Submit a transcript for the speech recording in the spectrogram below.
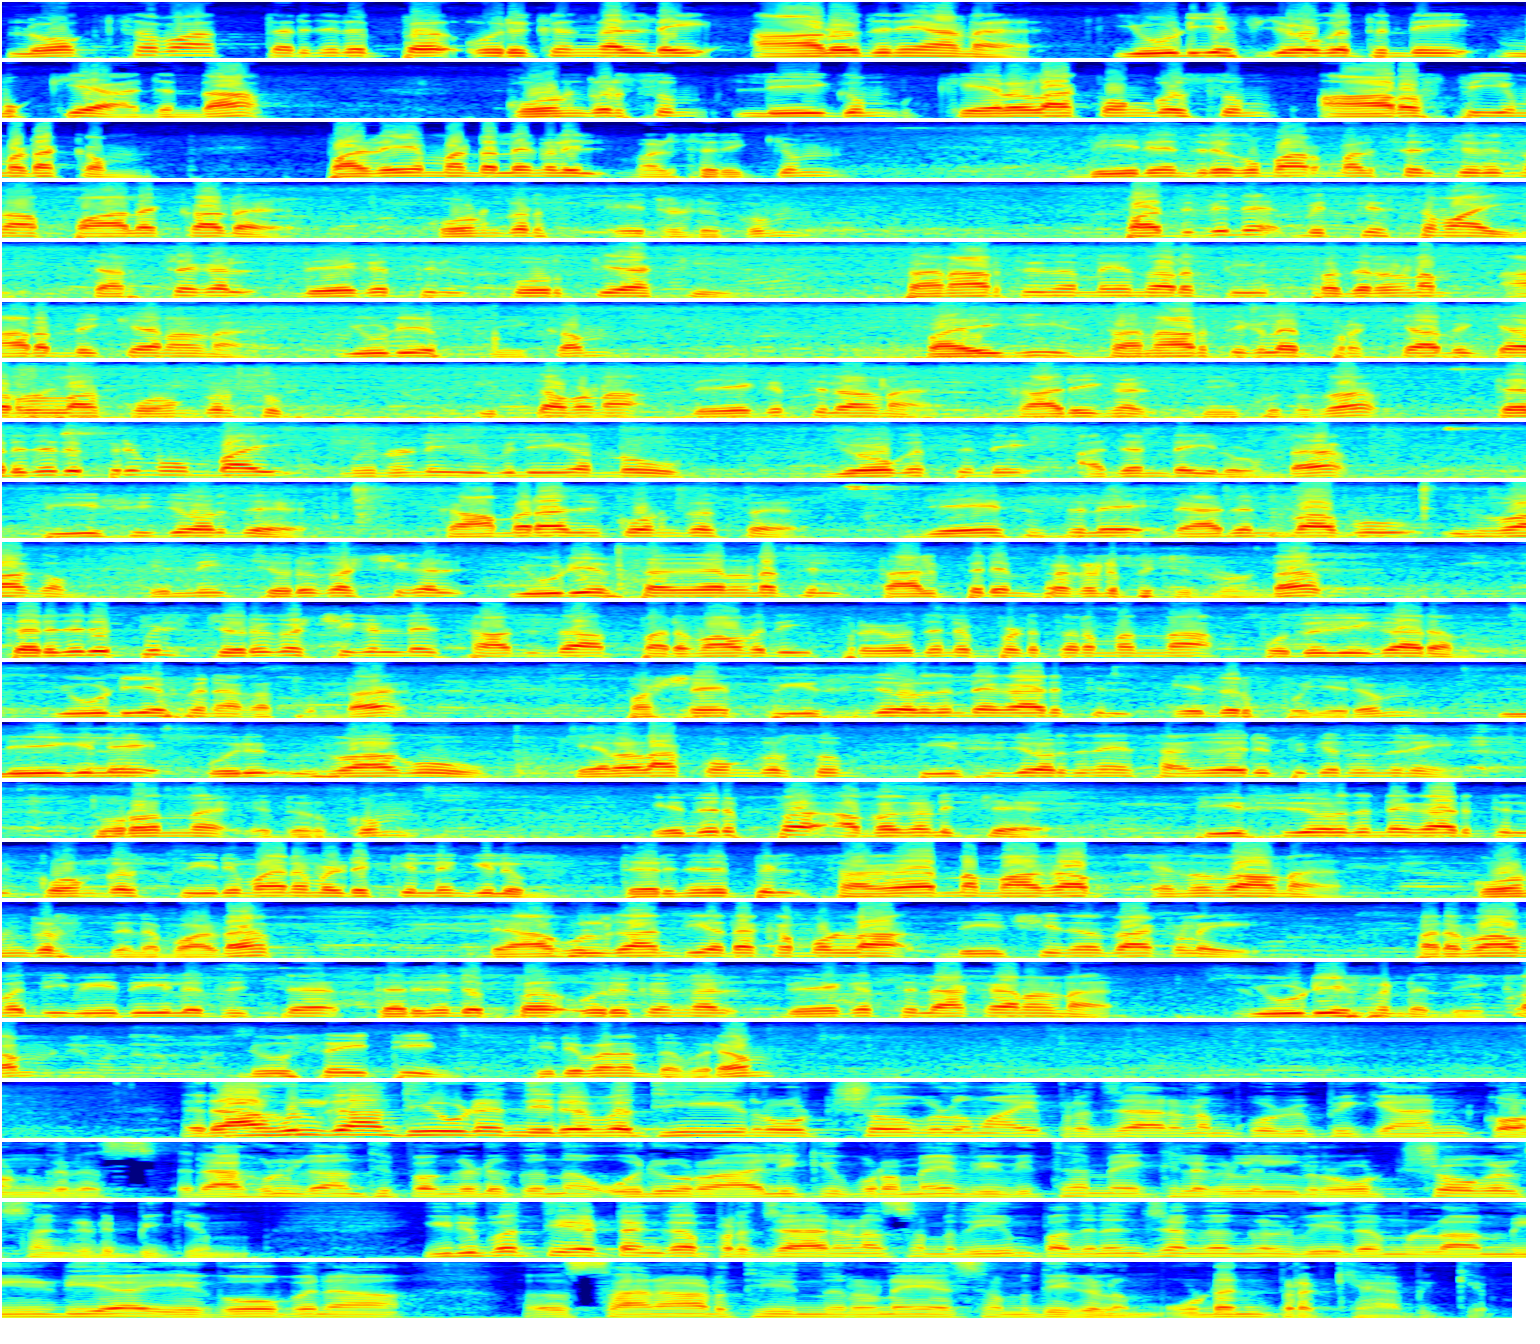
ലോക്സഭാ തെരഞ്ഞെടുപ്പ് ഒരുക്കങ്ങളുടെ ആലോചനയാണ് യു ഡി എഫ് യോഗത്തിന്റെ മുഖ്യ അജണ്ട. കോൺഗ്രസും ലീഗും കേരള കോൺഗ്രസും ആർ എസ് പിയും അടക്കം പഴയ മണ്ഡലങ്ങളിൽ മത്സരിക്കും. വീരേന്ദ്രകുമാർ മത്സരിച്ചിരുന്ന പാലക്കാട് കോൺഗ്രസ് ഏറ്റെടുക്കും. പതിവിന് വ്യത്യസ്തമായി ചർച്ചകൾ വേഗത്തിൽ പൂർത്തിയാക്കി സ്ഥാനാർത്ഥി നിർണയം നടത്തി പ്രചരണം ആരംഭിക്കാനാണ് യു ഡി എഫ് നീക്കം. വൈകി സ്ഥാനാർത്ഥികളെ പ്രഖ്യാപിക്കാറുള്ള കോൺഗ്രസും ഇത്തവണ വേഗത്തിലാണ് കാര്യങ്ങൾ നീക്കുന്നത്. തെരഞ്ഞെടുപ്പിന് മുമ്പായി മുന്നണി വിപുലീകരണവും യോഗത്തിന്റെ അജണ്ടയിലുണ്ട്. P C George Kamaraj Congress J S എസിലെ രാജൻ ബാബു വിഭാഗം എന്നീ ചെറുകക്ഷികൾ യു ഡി എഫ് സഹകരണത്തിൽ താൽപര്യം പ്രകടിപ്പിച്ചിട്ടുണ്ട്. തെരഞ്ഞെടുപ്പിൽ ചെറുകക്ഷികളുടെ സാധ്യത പരമാവധി പ്രയോജനപ്പെടുത്തണമെന്ന പൊതുവികാരം യു ഡി എഫിനകത്തുണ്ട് പക്ഷേ പി സി ജോർജിന്റെ കാര്യത്തിൽ എതിർപ്പുയരും ലീഗിലെ ഒരു വിഭാഗവും കേരള കോൺഗ്രസും പി സി ജോർജിനെ സഹകരിപ്പിക്കുന്നതിനെ തുറന്ന് എതിർക്കും. എതിർപ്പ് അവഗണിച്ച് പി സി ജോർജിന്റെ കാര്യത്തിൽ കോൺഗ്രസ് തീരുമാനമെടുക്കില്ലെങ്കിലും തെരഞ്ഞെടുപ്പിൽ സഹകരണമാകാം എന്നതാണ് കോൺഗ്രസ് നിലപാട്. രാഹുൽ ഗാന്ധി അടക്കമുള്ള ദേശീയ നേതാക്കളെ പരമാവധി വേദിയിലെത്തിച്ച് തെരഞ്ഞെടുപ്പ് ഒരുക്കങ്ങൾ വേഗത്തിലാക്കാനാണ് യു ഡി എഫിന്റെ നീക്കം. News eighteen Thiruvananthapuram. രാഹുൽ ഗാന്ധിയുടെ നിരവധി റോഡ് ഷോകളുമായി പ്രചാരണം കൊഴുപ്പിക്കാൻ കോൺഗ്രസ്. രാഹുൽ ഗാന്ധി പങ്കെടുക്കുന്ന ഒരു റാലിക്ക് പുറമെ വിവിധ മേഖലകളിൽ റോഡ് ഷോകൾ സംഘടിപ്പിക്കും. ഇരുപത്തിയെട്ടംഗ പ്രചാരണ സമിതിയും പതിനഞ്ചംഗങ്ങൾ വീതമുള്ള മീഡിയ ഏകോപന സ്ഥാനാർത്ഥി നിർണയ സമിതികളും ഉടൻ പ്രഖ്യാപിക്കും.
